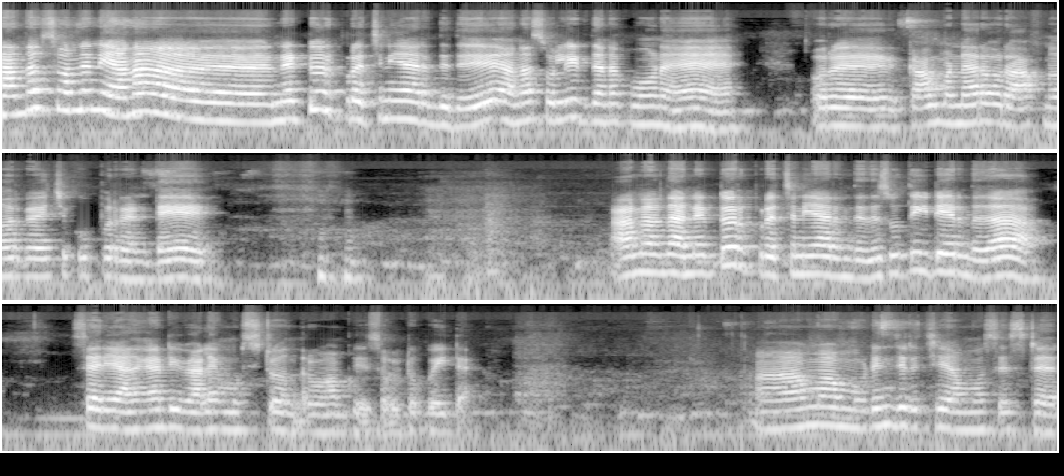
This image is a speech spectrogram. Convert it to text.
நான் தான் சொன்னேனே ஆனா நெட்வொர்க் பிரச்சனையா இருந்தது. ஆனா சொல்லிட்டு தானே போனேன். ஒரு கால் மணி நேரம் ஒரு ஹாஃப் அன் ஹவர் கழிச்சு கூப்பிடுறேன்ட்டு. அதனால தான் நெட்ஒர்க் பிரச்சனையா இருந்தது. சுத்திக்கிட்டே இருந்ததா? சரி அதுங்காட்டி வேலையை முடிச்சுட்டு வந்துடுவோம் அப்படின்னு சொல்லிட்டு போயிட்டேன். ஆமா முடிஞ்சிருச்சு அம்மு sister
